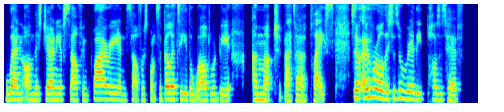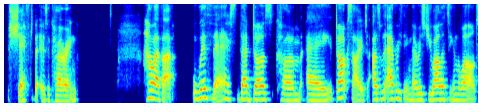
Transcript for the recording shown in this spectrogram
went on this journey of self inquiry and self responsibility, the world would be a much better place. So, overall, this is a really positive shift that is occurring. However, with this, there does come a dark side. As with everything, there is duality in the world.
